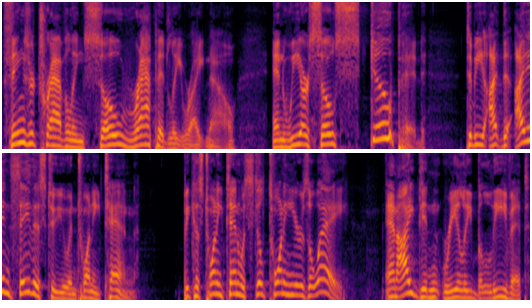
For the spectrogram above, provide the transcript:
Things are traveling so rapidly right now, and we are so stupid to be. I, I didn't say this to you in 2010 because 2010 was still 20 years away, and I didn't really believe it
